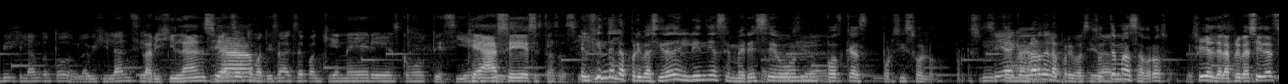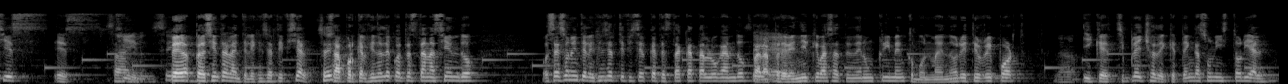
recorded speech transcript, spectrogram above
vigilando todo. La vigilancia. la Vigilancia vigilancia, automatizada, que sepan quién eres, cómo te sientes. ¿Qué haces? ¿Qué estás haciendo? El fin de la privacidad en línea se merece un podcast por sí solo, porque es un Sí, tema, hay que hablar de la Es privacidad. un tema sabroso. sí, el de la privacidad sí es es O sea, sí, sí. pero pero sí entra la inteligencia artificial, Sí. o sea, porque al final de cuentas están haciendo o sea, es una inteligencia artificial que te está catalogando Sí. para prevenir que vas a tener un crimen como en Minority Report y que el simple hecho de que tengas un historial,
